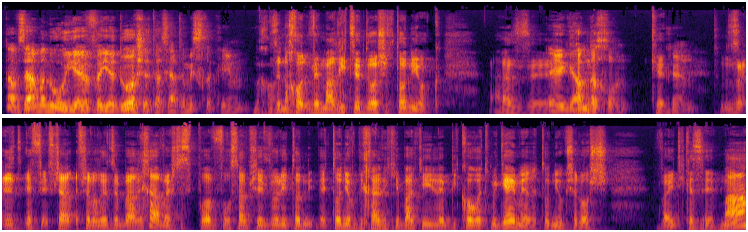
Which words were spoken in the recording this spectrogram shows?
טוב זה היה לנו אויב ידוע של תעשיית המשחקים. נכון זה נכון ומעריץ ידוע של טוניוק. אז אה, אה, גם נכון. כן. כן. זה- אפ- אפשר אפשר להוריד את זה בעריכה אבל יש את הסיפור המפורסם שהביאו לי את טוני- את טוניוק בכלל אני קיבלתי לביקורת מגיימר את טוניוק 3 והייתי כזה מה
